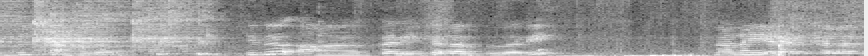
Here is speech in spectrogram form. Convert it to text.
ಇದು ಚಂದ ಇದು ಕರಿ ಕಲರ್ ಅದ ರೀ. ನಾನು ಎರಡು ಕಲರ್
